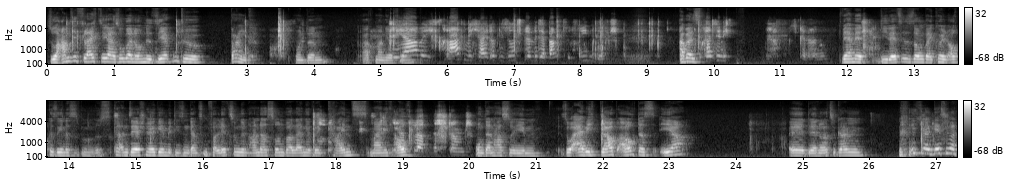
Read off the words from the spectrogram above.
so haben sie vielleicht sogar, sogar noch eine sehr gute Bank. Und dann hat man ja. Ja, aber ich frage mich halt, ob die so Spieler mit der Bank zufrieden gibt. Aber es, Du kannst ja nicht. Ja, ich keine Ahnung. Wir haben ja die letzte Saison bei Köln auch gesehen, dass es, es kann sehr schnell gehen mit diesen ganzen Verletzungen. Anderson war lange weg, Keins meine ich Ja, auch. klar, das stimmt. Und dann hast du eben so, aber ich glaube auch, dass er äh, der Neuzugang. ich vergesse mal.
